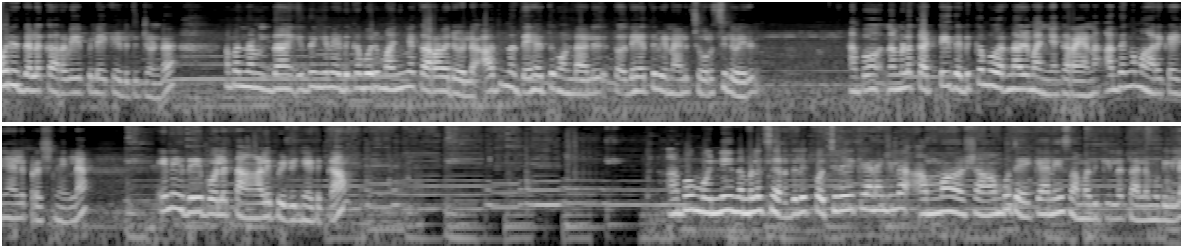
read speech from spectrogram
ഒരിതള കറിവേപ്പിലേക്ക് എടുത്തിട്ടുണ്ട്. അപ്പം നം ദാ ഇതിങ്ങനെ എടുക്കുമ്പോൾ ഒരു മഞ്ഞ കറ വരുമല്ലോ അത് ദേഹത്ത് കൊണ്ടാൽ ദേഹത്ത് വീണാൽ ചൊറിച്ചിൽ വരും. അപ്പോൾ നമ്മൾ കട്ട് ചെയ്തെടുക്കുമ്പോൾ വരുന്ന ഒരു മഞ്ഞക്കറയാണ് അതങ്ങ് മാറിക്കഴിഞ്ഞാൽ പ്രശ്നമില്ല. ഇനി ഇതേപോലെ താളി പിഴിഞ്ഞെടുക്കാം. അപ്പോൾ മുന്നേ നമ്മൾ ചെറുതിൽ കൊച്ചിലേക്ക് ആണെങ്കിൽ അമ്മ ഷാമ്പു തേക്കാനേ സമ്മതിക്കില്ല തലമുടിയിൽ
